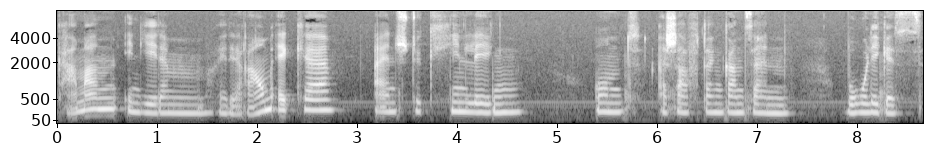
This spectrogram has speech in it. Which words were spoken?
kann man in jedem, jede Raumecke ein Stück hinlegen und erschafft ein ganz ein wohliges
